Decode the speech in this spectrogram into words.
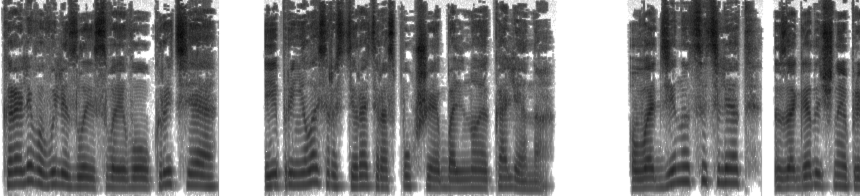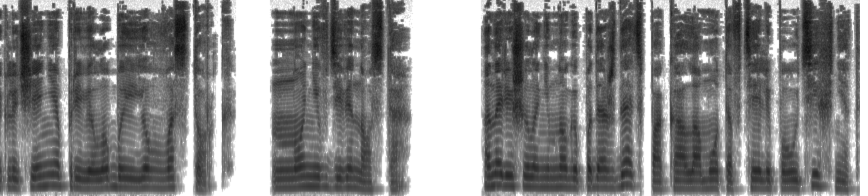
королева вылезла из своего укрытия и принялась растирать распухшее больное колено. В одиннадцать лет загадочное приключение привело бы ее в восторг, но не в девяносто. Она решила немного подождать, пока ломота в теле поутихнет,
